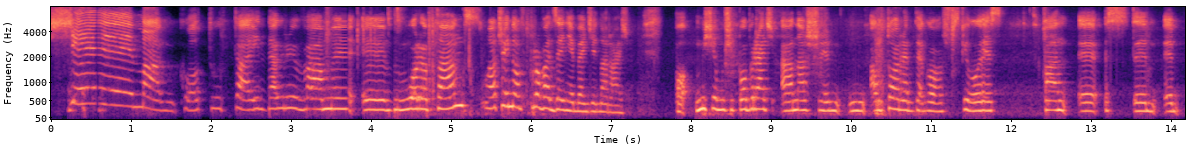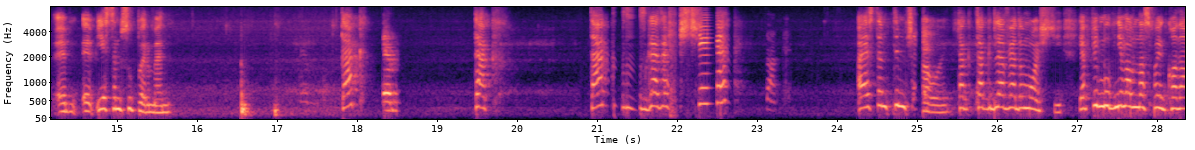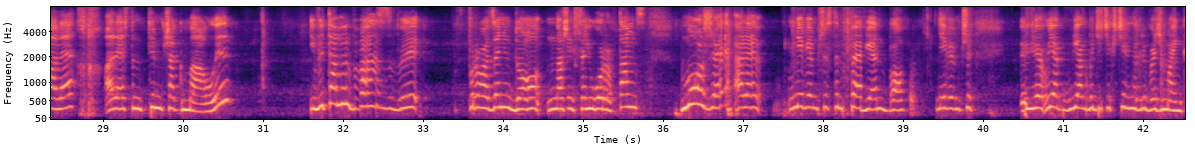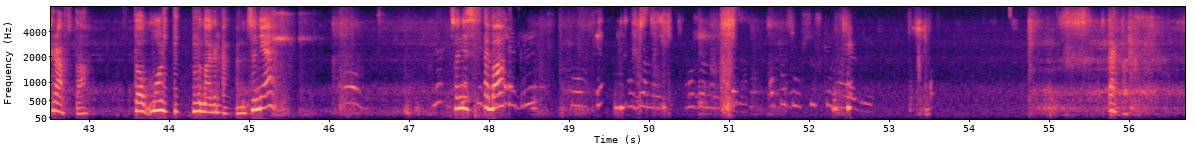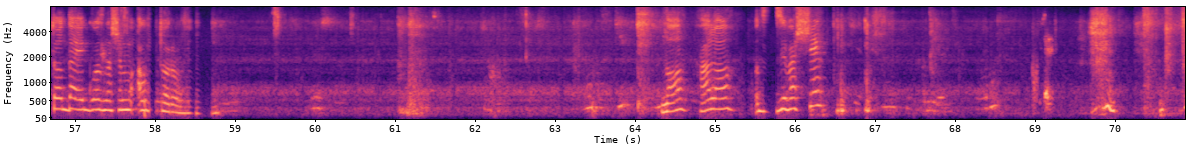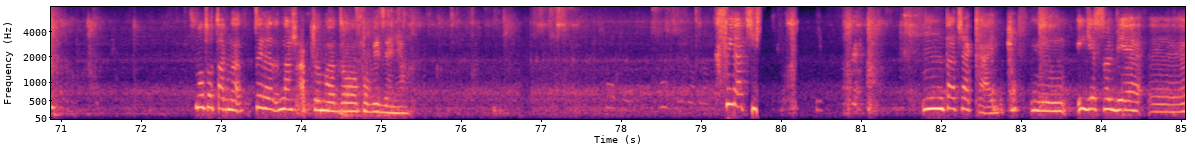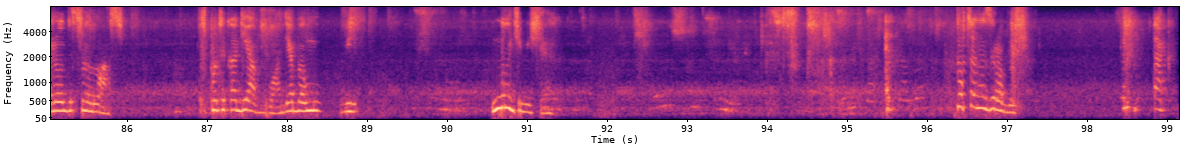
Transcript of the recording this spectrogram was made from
Siemanko, tutaj nagrywamy y, War of Tanks. Raczej no wprowadzenie będzie na razie. O, mi się musi pobrać, a naszym mm, autorem tego wszystkiego jest pan y, s, y, y, y, y, jestem Superman. Tak? Em, Tak. Tak? Zgadzasz się? Jestem tymczały. Tak, tak dla wiadomości. Ja filmów nie mam na swoim kanale, ale jestem tymczak mały. I witamy was w wprowadzeniu do naszej serii War of Tanks. Może, ale nie wiem, czy jestem pewien, bo nie wiem, czy jak, jak, będziecie chcieli nagrywać Minecrafta, to może nagramy, co nie? Co nie, Seba? możemy, możemy. Oto są wszystkie moje gry. Tak. To oddaję głos naszemu autorowi. No, halo? Odzywasz się? No to tak, na, tyle nasz aktor ma do powiedzenia. Chwila ci. Mm, to czekaj. Mm, idzie sobie e, Rudy przez las spotyka diabła. Diabeł mówi, nudzi mi się. To co mu zrobisz? Tak.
